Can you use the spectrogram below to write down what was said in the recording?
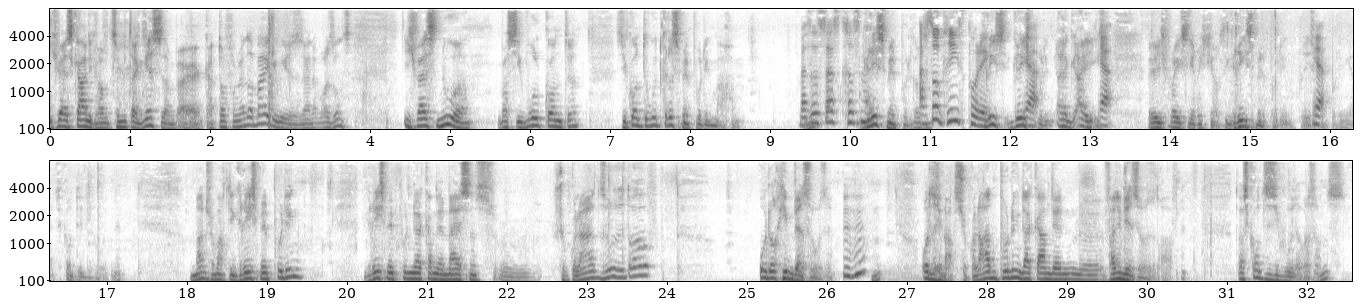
Ich weiß gar nicht, was wir zum Mittag. Äh, Kartoffeln dabei gewesen sein, aber sonst. Ich weiß nur, was sie wohl konnte. Sie konnte gut Grießmehlpudding machen. Was ist das, Grießmehl? Grießmehlpudding. Ach so, Grießpudding. Grieß, Grießpudding. Ja. Äh, ich, Ja. ich spreche es nicht richtig aus. Grießmehlpudding. Grießmehlpudding, ja. Das konnte die gut. Ne? Manchmal macht die Grießmehlpudding. Grießmehlpudding, da kam dann meistens äh, Schokoladensoße drauf oder auch Himbeersoße. Hm? Oder sie macht Schokoladenpudding, da kam dann äh, Vanillesoße drauf. Ne? Das konnte sie gut, aber sonst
